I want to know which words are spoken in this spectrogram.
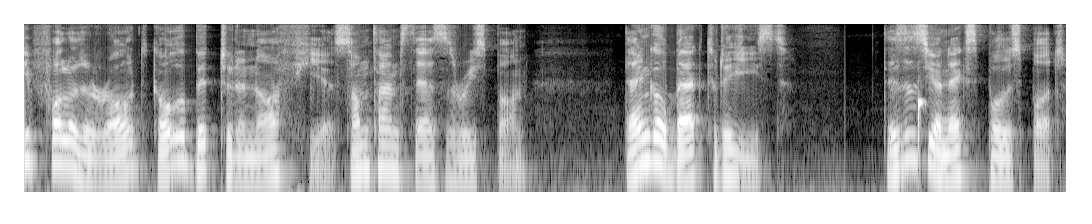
Keep follow the road, go a bit to the north here, sometimes there's a respawn. Then go back to the east. This is your next pull spot.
